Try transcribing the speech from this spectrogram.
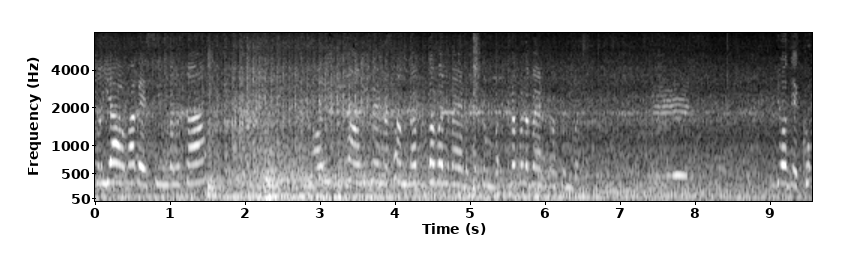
तो यह होगा वे सिंगल का। और ये दिखाऊँगी मैं मतलब डबल बेड का कंबल डबल बेड का कंबल। जो देखो।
